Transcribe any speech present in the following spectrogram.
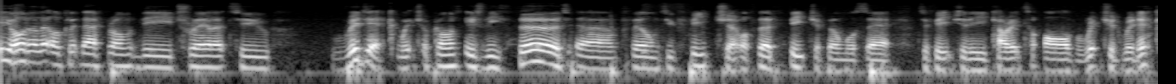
Okay, you heard a little clip there from the trailer to Riddick, which of course is the third uh, film to feature, or third feature film, we'll say, to feature the character of Richard Riddick,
